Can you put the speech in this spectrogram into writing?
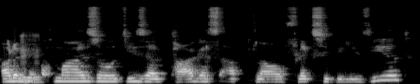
Aber dann mhm. wird auch mal so dieser Tagesablauf flexibilisiert.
